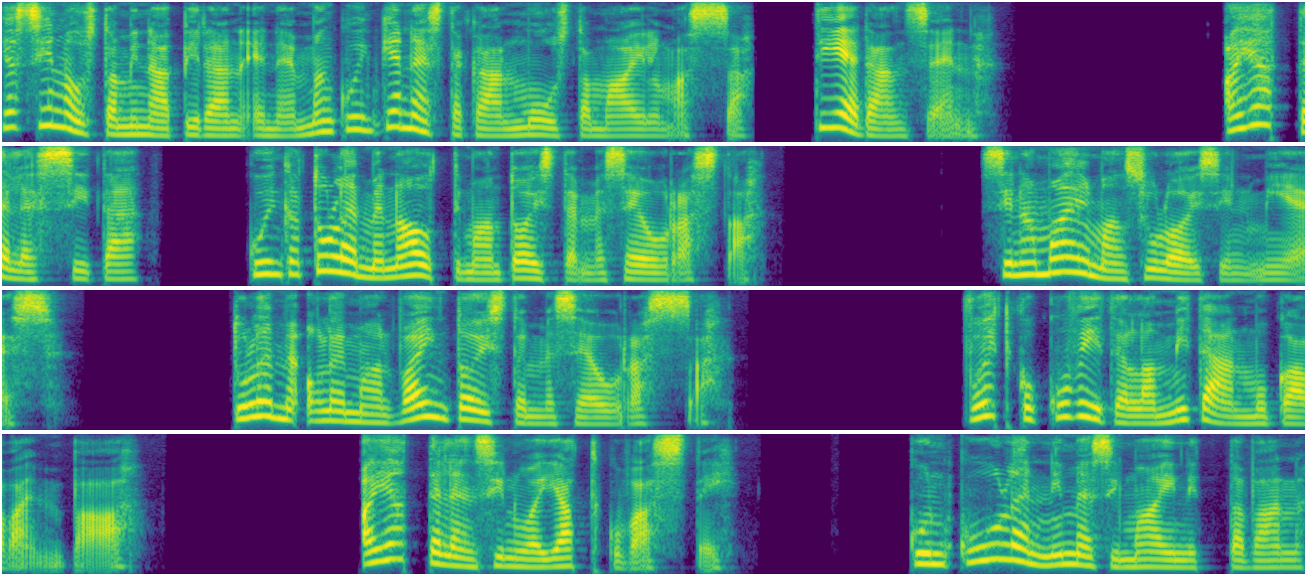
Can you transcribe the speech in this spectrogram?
Ja sinusta minä pidän enemmän kuin kenestäkään muusta maailmassa. Tiedän sen. Ajattele sitä, kuinka tulemme nauttimaan toistemme seurasta. Sinä maailman suloisin mies. Tulemme olemaan vain toistemme seurassa. Voitko kuvitella mitään mukavampaa? Ajattelen sinua jatkuvasti. Kun kuulen nimesi mainittavan,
